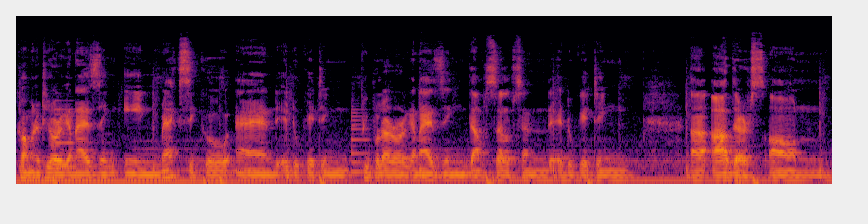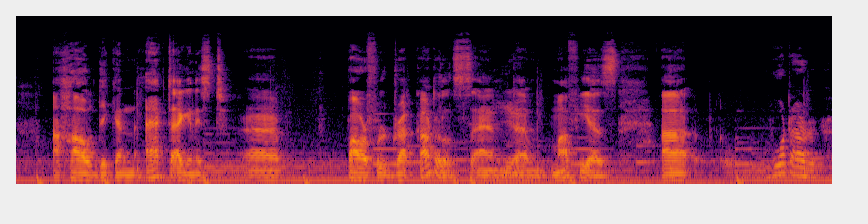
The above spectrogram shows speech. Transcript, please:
community organizing in Mexico and educating people are organizing themselves and educating uh, others on how they can act against uh, powerful drug cartels and yeah. um, mafias. Uh, what are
